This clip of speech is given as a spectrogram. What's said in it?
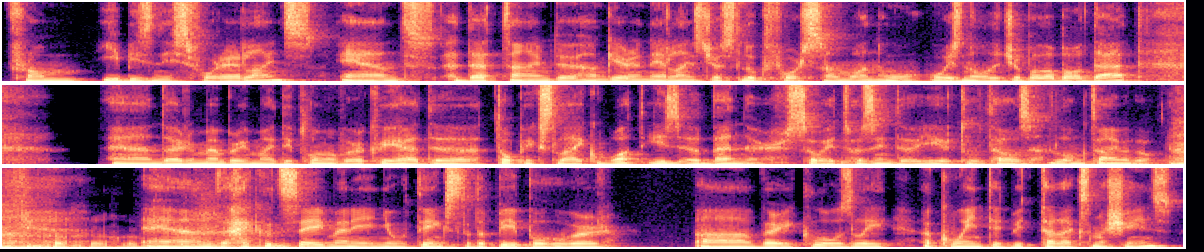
from e-business for airlines, and at that time, the Hungarian Airlines just looked for someone who who is knowledgeable about that. And I remember in my diploma work, we had uh, topics like what is a banner? So it was in the year 2000, long time ago. and I could say many new things to the people who were uh, very closely acquainted with telex machines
